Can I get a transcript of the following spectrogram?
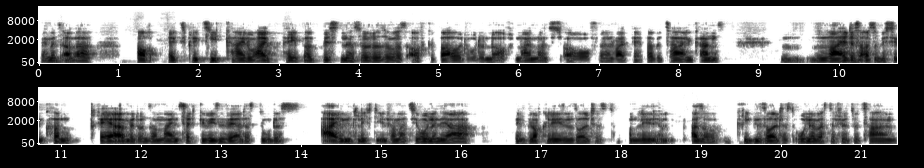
Wir haben jetzt aber auch explizit kein White Paper Business oder sowas aufgebaut, wo du noch 99 Euro für ein White Paper bezahlen kannst, weil das auch so ein bisschen konträr mit unserem Mindset gewesen wäre, dass du das eigentlich die Informationen ja im Blog lesen solltest und lesen, also kriegen solltest, ohne was dafür zu zahlen.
